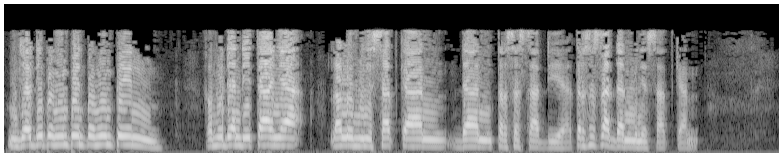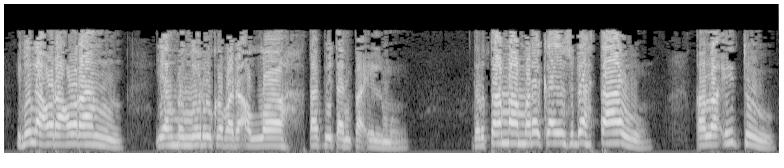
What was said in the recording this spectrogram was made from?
Menjadi pemimpin-pemimpin. Kemudian ditanya. Lalu menyesatkan dan tersesat dia. Tersesat dan menyesatkan. Inilah orang-orang yang menyeru kepada Allah tapi tanpa ilmu. Terutama mereka yang sudah tahu kalau itu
